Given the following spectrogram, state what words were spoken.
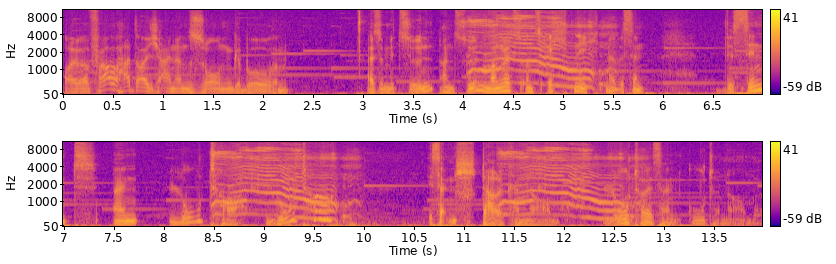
Eure Frau hat euch einen Sohn geboren. Also mit Söhnen, an Söhnen mangelt es uns echt nicht. Ne? Wir, sind, wir sind ein Lothar. Lothar ist ein starker Name. Lothar ist ein guter Name.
